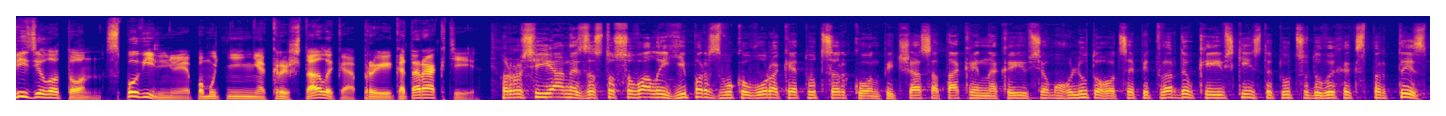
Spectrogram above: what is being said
Візілотон сповільнює помутніння кришталика при катаракті. Росіяни застосували гіперзвукову ракету Циркон під час атаки на Київ 7 лютого. Це підтвердив Київський інститут судових експертиз.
